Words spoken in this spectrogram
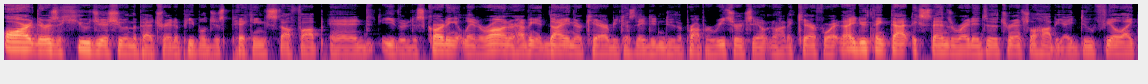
are there is a huge issue in the pet trade of people just picking stuff up and either discarding it later on or having it die in their care because they didn't do the proper research. They don't know how to care for it. And I do think that extends right into the tarantula hobby. I do feel like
